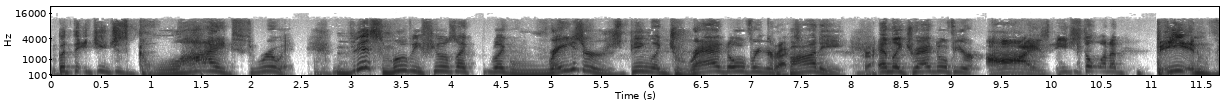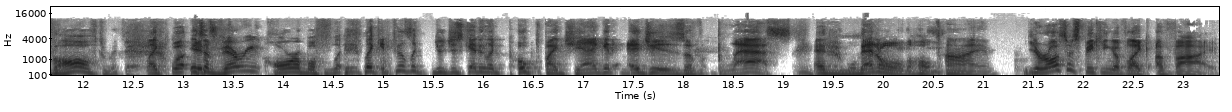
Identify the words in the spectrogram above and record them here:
but the, you just glide through it This movie feels like like razors being like dragged over your Correct. body Correct. and like dragged over your eyes. You just don't want to be involved with it. Like Well, it's, it's- a very horrible. Fl- like it feels like you're just getting like poked by jagged edges of glass and metal the whole time. You're also speaking of like a vibe,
